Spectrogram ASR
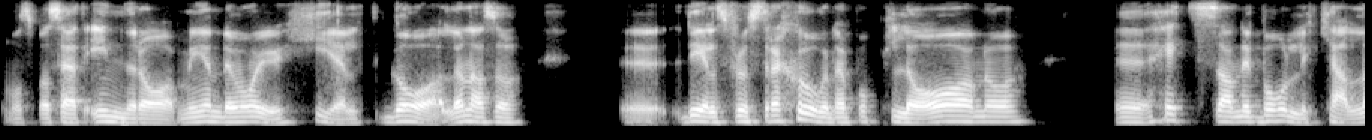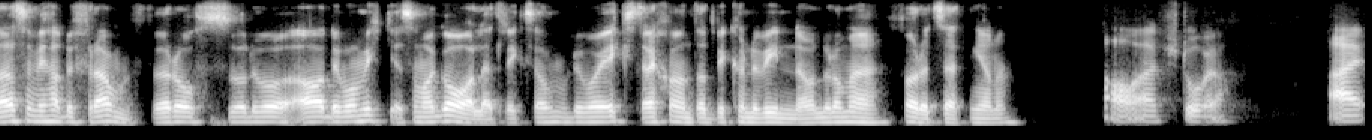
jag måste bara säga att inramningen, det var ju helt galen. Alltså, eh, dels frustrationen på plan och eh, hetsande bollkallar som vi hade framför oss. Och det, var, ja, det var mycket som var galet. Liksom. Det var ju extra skönt att vi kunde vinna under de här förutsättningarna. Ja, jag förstår jag. Nej,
